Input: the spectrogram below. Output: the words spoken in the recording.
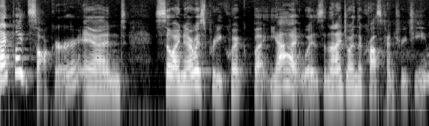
I played soccer, and so I knew I was pretty quick. But yeah, it was. And then I joined the cross country team,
